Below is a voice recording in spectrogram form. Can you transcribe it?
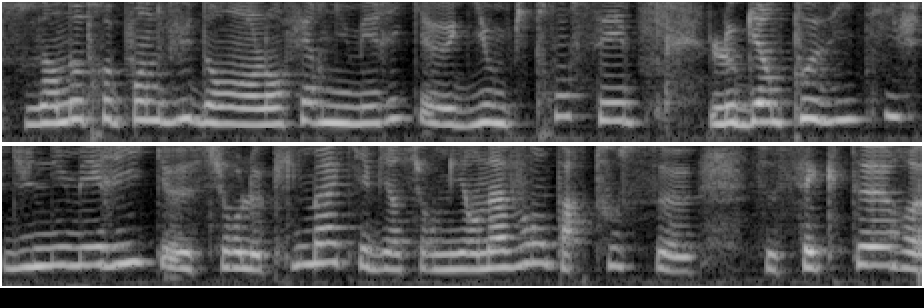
sous un autre point de vue dans l'enfer numérique, euh, Guillaume Pitron, c'est le gain positif du numérique euh, sur le climat qui est bien sûr mis en avant par tout ce, secteur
